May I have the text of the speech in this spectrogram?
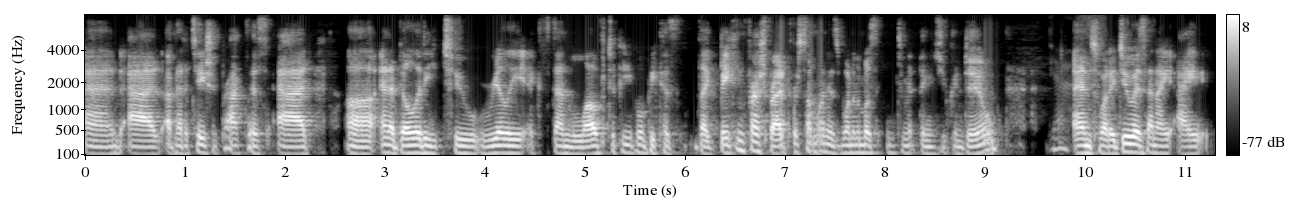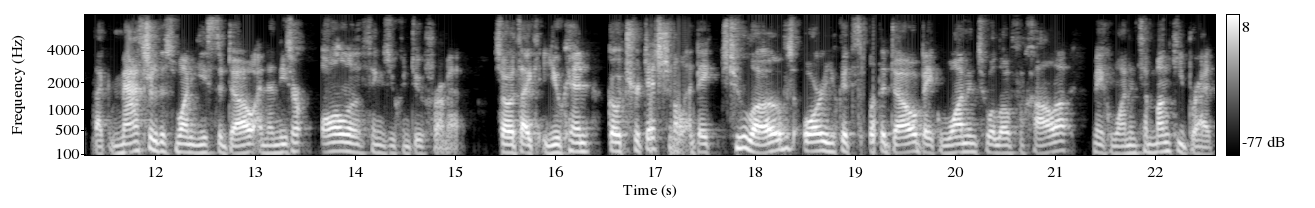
and add a meditation practice, add uh, an ability to really extend love to people because like baking fresh bread for someone is one of the most intimate things you can do. And so what I do is then I, I like master this one yeast of dough, and then these are all of the things you can do from it. So it's like you can go traditional and bake two loaves, or you could split the dough, bake one into a loaf of challah, make one into monkey bread,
